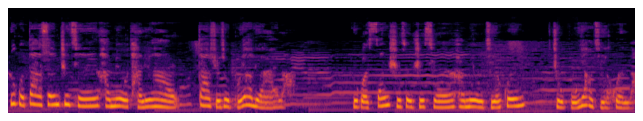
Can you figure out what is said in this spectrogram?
如果大三之前还没有谈恋爱，大学就不要恋爱了；如果三十岁之前还没有结婚，就不要结婚了。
